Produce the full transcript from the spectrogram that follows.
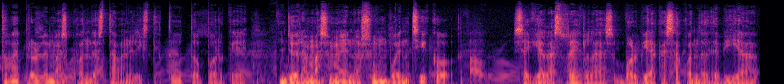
tuve problemas cuando estaba en el instituto porque yo era más o menos un buen chico, seguía las reglas, volvía a casa cuando debía,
